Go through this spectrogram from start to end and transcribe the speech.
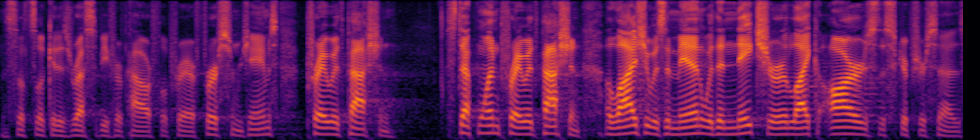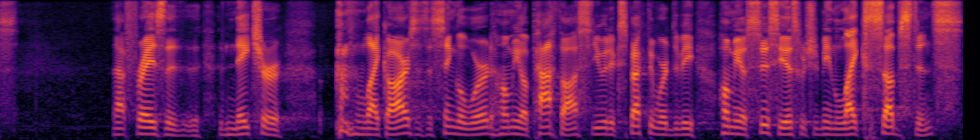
And so let's look at his recipe for powerful prayer. First from James pray with passion. Step one pray with passion. Elijah was a man with a nature like ours, the scripture says. That phrase, the, the nature like ours is a single word, homeopathos. You would expect the word to be homoiousios, which would mean like substance.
